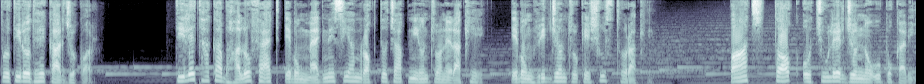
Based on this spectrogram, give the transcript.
প্রতিরোধে কার্যকর। তিলে থাকা ভালো ফ্যাট এবং ম্যাগনেসিয়াম রক্তচাপ নিয়ন্ত্রণে রাখে এবং হৃদযন্ত্রকে সুস্থ রাখে। পাঁচ, ত্বক ও চুলের জন্য উপকারী।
